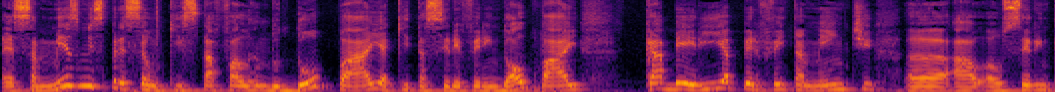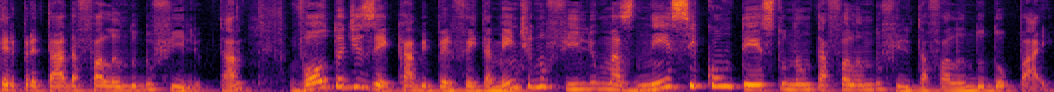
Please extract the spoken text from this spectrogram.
essa mesma expressão que está falando do pai, aqui está se referindo ao pai, caberia perfeitamente uh, ao, ao, ser interpretada falando do filho, tá? Volto a dizer, cabe perfeitamente no filho, mas nesse contexto não está falando do filho, está falando do pai.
